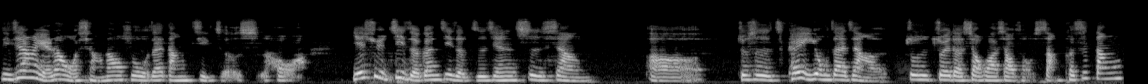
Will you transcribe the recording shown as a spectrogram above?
你这样也让我想到说，我在当记者的时候啊，也许记者跟记者之间是像，呃，就是可以用在这样，就是追的校花校草上。可是当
